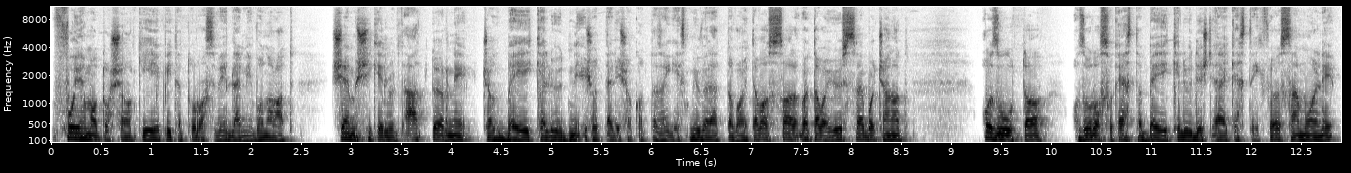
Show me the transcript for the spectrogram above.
folyamatosan kiépített orosz védelmi vonalat sem sikerült áttörni, csak beékelődni, és ott el is akadt az egész művelet tavaly tavasszal, vagy tavaly ősszel, bocsánat. Azóta az oroszok ezt a beékelődést elkezdték felszámolni,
